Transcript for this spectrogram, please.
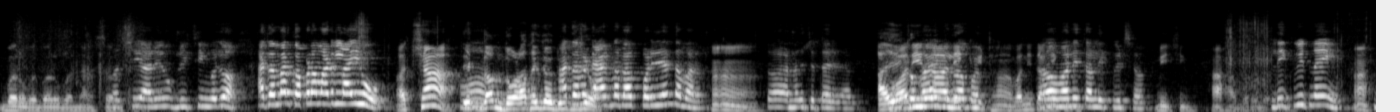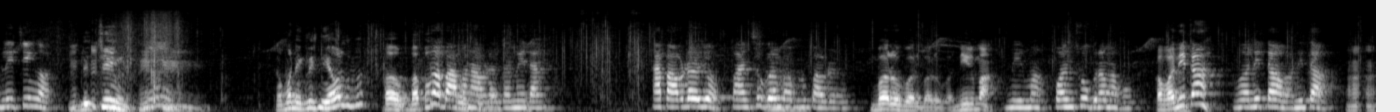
બરોબર બરોબર. ના સર પછી આ રહ્યું બ્લીચિંગ જો. આ તમારા કપડા માટે લાવી હું. અચ્છા એકદમ ધોળા થઈ જાવ આ તમે ડાર્ક ના ભાગ પડી જાય ને તમારે હા, તો આનાથી જતા રહે આ એક વનિતા લિક્વિડ હા વનિતા લિક્વિડ વનિતા લિક્વિડ છે. બ્લીચિંગ હા હા બરોબર. લિક્વિડ નહીં બ્લીચિંગ બ્લીચિંગ તમને ઇંગ્લિશ નહીં આવડતું બાપા? બાપાને આવડે તમે દામ આ પાવડર જો પાંચસો ગ્રામ બાપનું પાવડર. બરોબર બરોબર. નિરમા? નિરમા પાંચસો ગ્રામ આપો. વનિતા? વનિતા વનિતા. હા હા.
